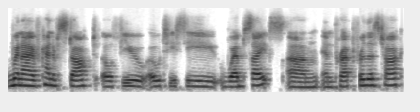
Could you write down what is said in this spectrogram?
when I've kind of stalked a few OTC websites um, and prepped for this talk,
